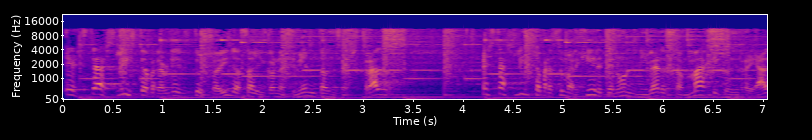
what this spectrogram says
¿Estás listo para abrir tus oídos al conocimiento ancestral? ¿Estás listo para sumergirte en un universo mágico y real?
